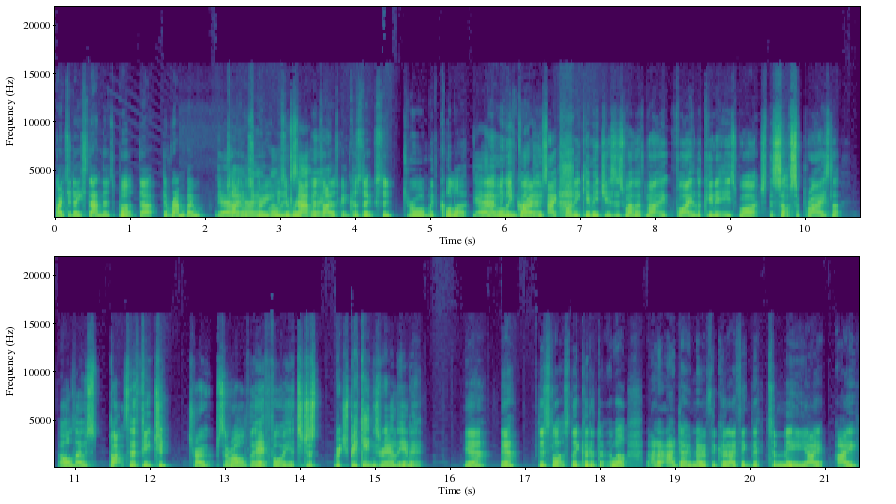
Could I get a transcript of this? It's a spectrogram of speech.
by today's standards, but that the Rambo Yeah, title yeah, screen well, is a really good title screen because it's drawn with colour. Yeah, I mean, you've got grey. those iconic images as well of Marty Fly looking at his watch, the sort of surprise look. All those Back to the Future tropes are all there for you to just rich pickings, really, isn't it? Yeah, yeah. There's lots they could have done. Well, I don't, I don't know if they could. I think that to me, I I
